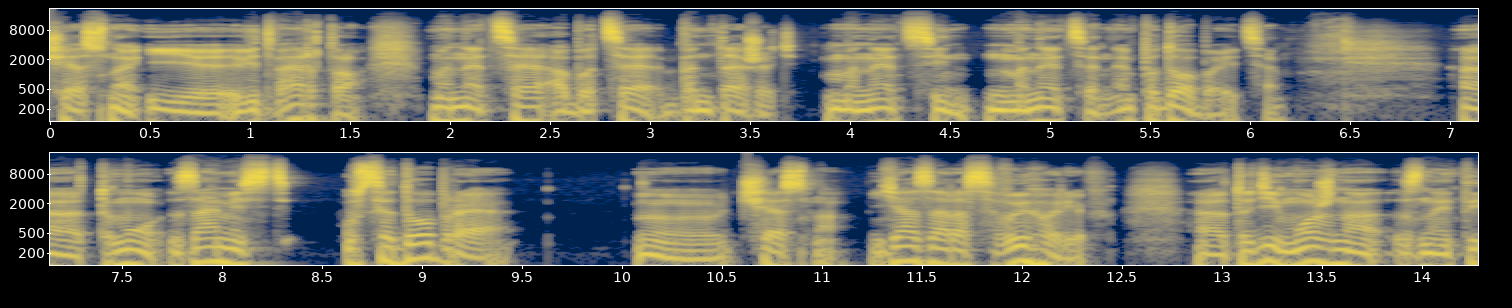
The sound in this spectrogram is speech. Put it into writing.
чесно і відверто, мене це або це бентежить, мене, ці, мене це не подобається. Е, Тому замість усе добре. е, Чесно, я зараз вигорів, е, тоді можна знайти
